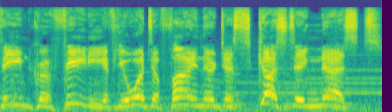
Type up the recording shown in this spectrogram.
themed graffiti if you want to find their disgusting nests.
